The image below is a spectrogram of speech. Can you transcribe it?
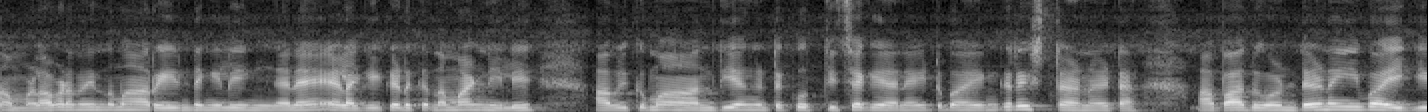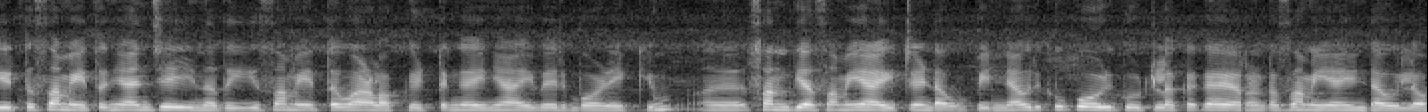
നമ്മളവിടെ നിന്ന് മാറിയിട്ടുണ്ടെങ്കിൽ ഇങ്ങനെ ഇളകി കിടക്കുന്ന മണ്ണിൽ അവർക്ക് മാന്തി അങ്ങോട്ട് കൊത്തിച്ചകയാനായിട്ട് ഭയങ്കര ഇഷ്ടമാണ് കേട്ടോ. അപ്പോൾ അതുകൊണ്ടാണ് ഈ വൈകിട്ട് സമയത്ത് ഞാൻ ചെയ്യുന്നത്. ഈ സമയത്ത് വളമൊക്കെ ഇട്ടും കഴിഞ്ഞായി വരുമ്പോഴേക്കും സന്ധ്യാസമയമായിട്ടുണ്ടാവും പിന്നെ അവർക്ക് കോഴിക്കൂട്ടിലൊക്കെ കയറേണ്ട സമയമായി ഉണ്ടാവുമല്ലോ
